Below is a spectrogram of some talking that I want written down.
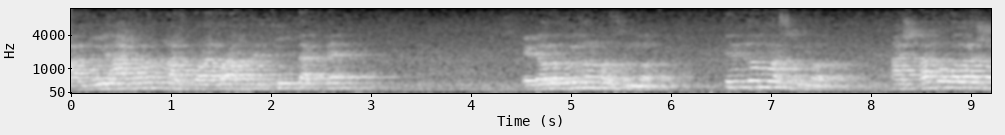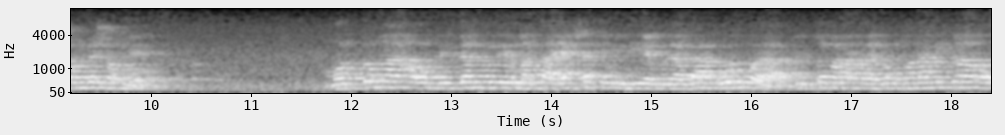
আর দুই হাত হাত বরাবর আমাদের চুপ থাকবে, এটা হলো দুই নম্বর সুন্দর তিন নম্বর সুন্দর আর সাধু বলার সঙ্গে সঙ্গে। মধ্যমা ও মাথা একসাথে মিলিয়ে গুলাকা গোল করা বৃত্ত বানানো এবং মনালিকা ও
